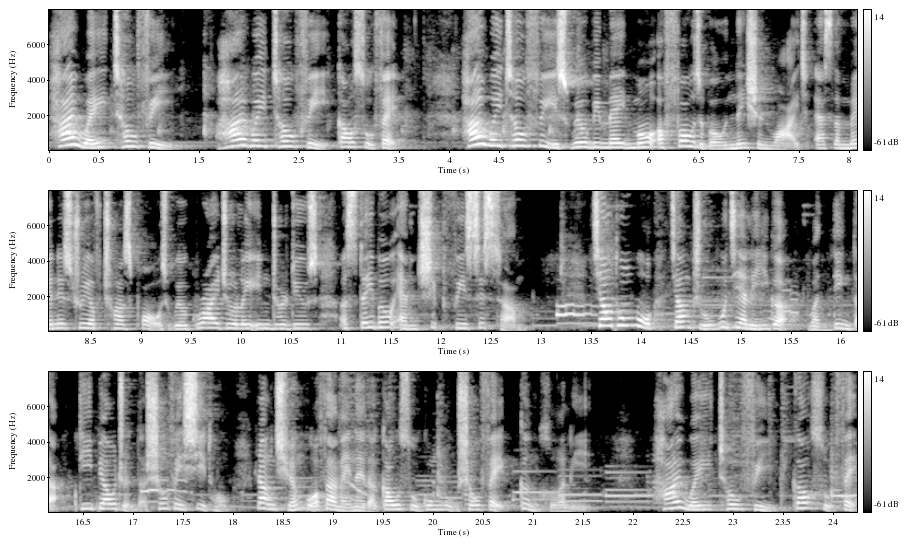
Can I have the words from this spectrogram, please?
highway toll fee，highway toll fee 高速费。Highway toll fees will be made more affordable nationwide as the Ministry of Transport will gradually introduce a stable and cheap fee system. 交通部将逐步建立一个稳定的、低标准的收费系统，让全国范围内的高速公路收费更合理。Highway toll fee 高速费。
